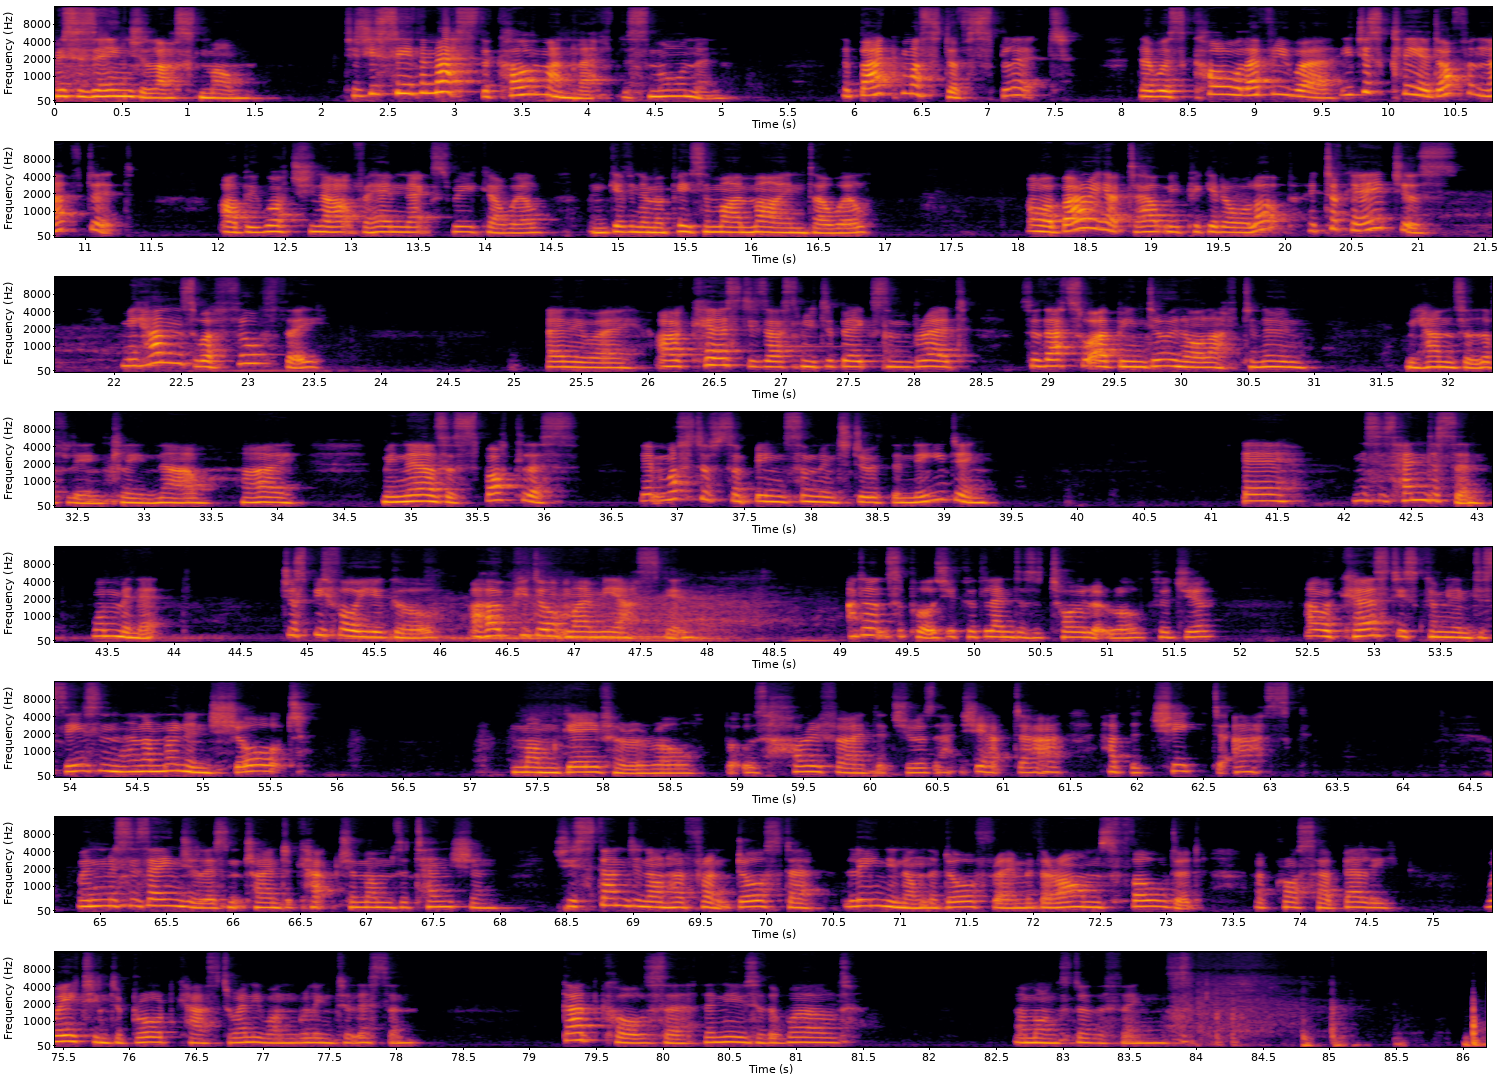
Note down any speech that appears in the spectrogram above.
Mrs. Angel asked Mum, Did you see the mess the coalman left this morning? The bag must have split. There was coal everywhere. He just cleared off and left it. I'll be watching out for him next week, I will, and giving him a piece of my mind, I will. Oh, Barry had to help me pick it all up. It took ages. Me hands were filthy. Anyway, our Kirsty's asked me to bake some bread, so that's what I've been doing all afternoon. My hands are lovely and clean now. Aye, My nails are spotless. It must have been something to do with the kneading. Eh, Mrs. Henderson, one minute. Just before you go, I hope you don't mind me asking. I don't suppose you could lend us a toilet roll, could you? Our Kirsty's coming into season and I'm running short. Mum gave her a roll, but was horrified that she was she had to ha- had the cheek to ask. When Mrs. Angel isn't trying to capture Mum's attention, she's standing on her front doorstep, leaning on the doorframe with her arms folded across her belly, waiting to broadcast to anyone willing to listen. Dad calls her the news of the world, amongst other things.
